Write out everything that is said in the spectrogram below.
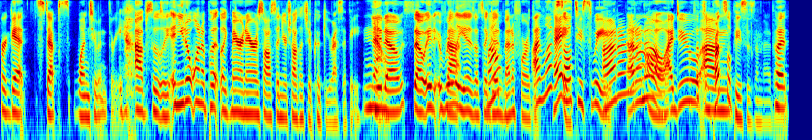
forget steps one, two, and three. Absolutely. And you don't want to put like marinara sauce in your chocolate chip cookie recipe. No. You know? So it, it really That- is. That's a well, good metaphor. that, I love hey, salty sweet. I don't know. I don't know. I do Put some um, pretzel pieces in there. put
